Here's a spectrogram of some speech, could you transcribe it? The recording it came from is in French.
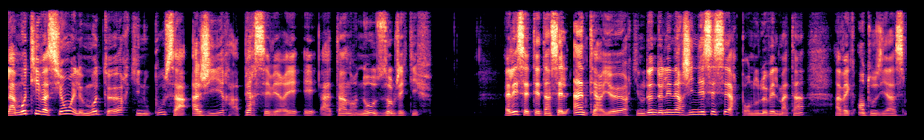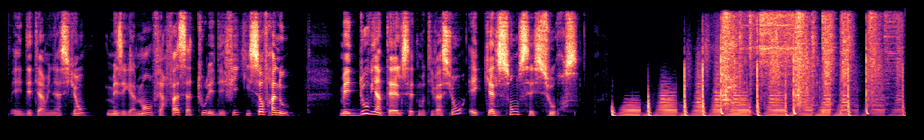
La motivation est le moteur qui nous pousse à agir, à persévérer et à atteindre nos objectifs. Elle est cette étincelle intérieure qui nous donne de l'énergie nécessaire pour nous lever le matin avec enthousiasme et détermination, mais également faire face à tous les défis qui s'offrent à nous. Mais d'où vient-elle cette motivation et quelles sont ses sources?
